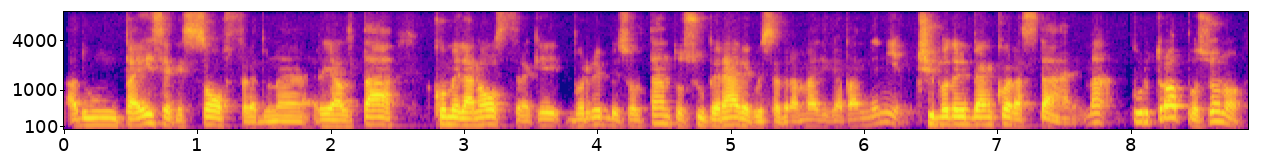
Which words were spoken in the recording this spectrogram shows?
ad un paese che soffre, ad una realtà come la nostra che vorrebbe soltanto superare questa drammatica pandemia, ci potrebbe ancora stare, ma purtroppo sono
